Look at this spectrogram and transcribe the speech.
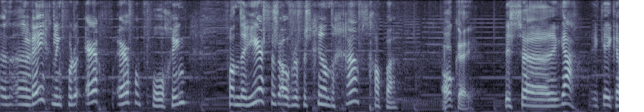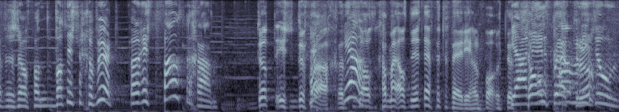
een, een regeling voor de erf, erfopvolging van de heersers over de verschillende graafschappen. Oké. Dus eh, ja, ik, ik heb er zo van, wat is er gebeurd? Waar is het fout gegaan? Dat is de vraag. Het Ja. gaat mij altijd net even te ver, die hele po- dat Ja, Zo nee, dat ver gaan we terug. niet doen.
